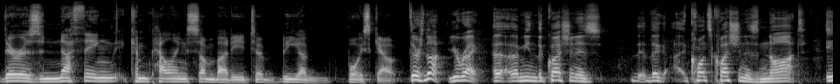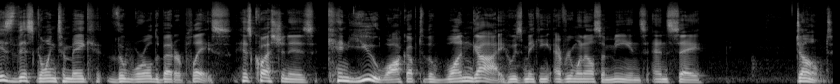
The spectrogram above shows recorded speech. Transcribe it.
there is nothing compelling somebody to be a boy scout There's not. You're right. Uh, I mean, the question is the, the Kant's question is not is this going to make the world a better place? His question is can you walk up to the one guy who is making everyone else a means and say, "Don't."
